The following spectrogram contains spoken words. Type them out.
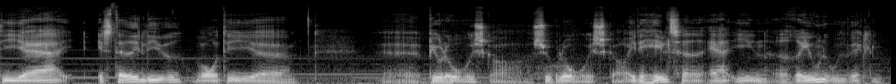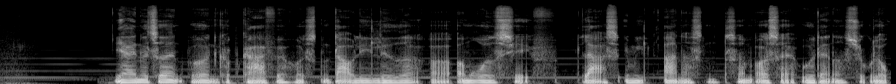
de er et sted i livet, hvor de øh, øh, biologisk og psykologisk og i det hele taget er i en rivende udvikling. Jeg er inviteret ind på en kop kaffe hos den daglige leder og områdeschef Lars Emil Andersen, som også er uddannet psykolog.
